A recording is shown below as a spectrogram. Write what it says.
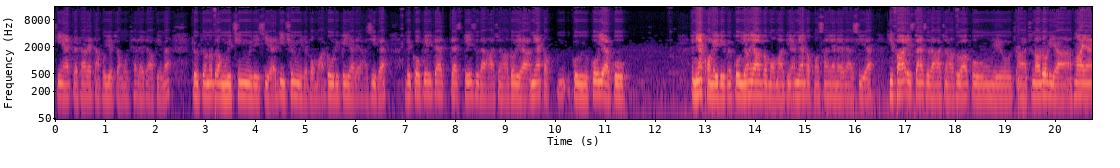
ချင်းရတွေ့ထားတဲ့တန်ဖိုးရောကြောင့်ကိုထည့်လိုက်တာပြင်မယ်တို့ကျွန်တော်တို့ငွေချင်းငွေတွေရှိတယ်အဲ့ဒီချင်းငွေတွေပေါ်မှာအတိုးတွေပေးရတဲ့ဟာရှိတယ်ဒီကိုပေးတဲ့ test pay ဆိုတာဟာကျွန်တော်တို့တွေကအများတော့ကိုကိုရကို အများခွန်လေးတွေပဲကိုရောင်းရပေါ်မှာဒီအများတော့ခွန်ဆိုင်ရနေတာရှိတယ် defer expense ဆိုတာကကျွန်တော်တို့ကကိုတွေကိုကျွန်တော်တို့တွေကငှားရန်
